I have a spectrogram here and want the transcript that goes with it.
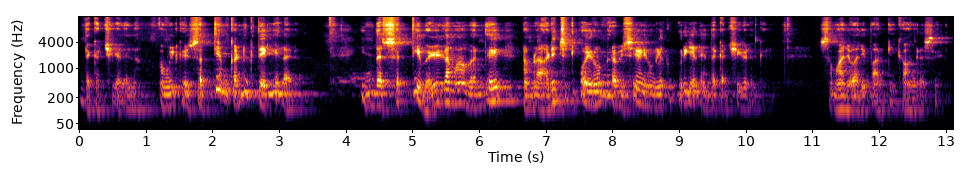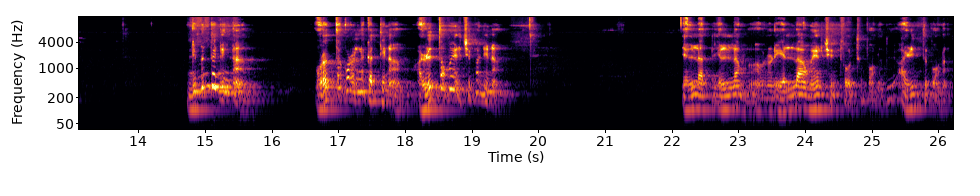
இந்த கட்சிகள் எல்லாம். அவங்களுக்கு சத்தியம் கண்ணுக்கு தெரியலை. இந்த சக்தி வெள்ளமாக வந்து நம்மளை அடிச்சிட்டு போயிடுங்கிற விஷயம் இவங்களுக்கு புரியலை இந்த கட்சிகளுக்கு. சமாஜ்வாதி பார்ட்டி காங்கிரஸ். நிமிர்ந்து நின்னா உரத்த குரலில் கத்தினான் அழுத்த முயற்சி பண்ணினான். எல்லா எல்லாம் அவனுடைய எல்லா முயற்சியும் தோற்று போனது அழிந்து போனான்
